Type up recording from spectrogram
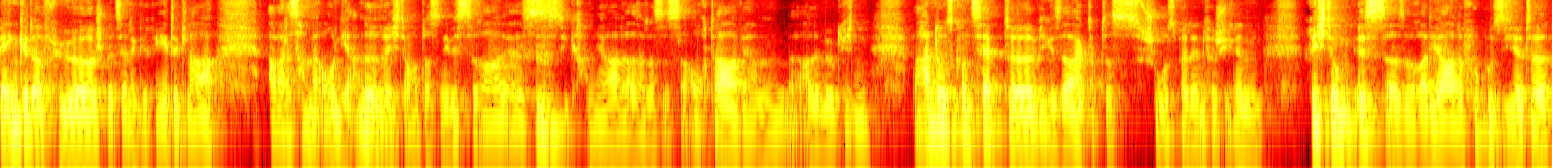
Bänke dafür, spezielle Geräte, klar. Aber das haben wir auch in die andere Richtung, ob das ein die Viszerale ist, mhm. die Kraniale, also das ist auch da. Wir haben alle möglichen Behandlungskonzepte, wie gesagt, ob das Stoßbälle in verschiedenen Richtungen ist, also radiale, fokussierte.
